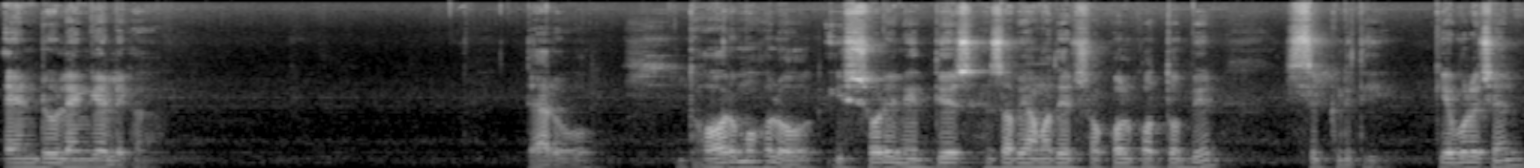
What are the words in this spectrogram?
অ্যান্ড্রু ল্যাঙ্গের লেখা। তেরো, ধর্ম হলো ঈশ্বরের নির্দেশ হিসাবে আমাদের সকল কর্তব্যের স্বীকৃতি। কে বলেছেন?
